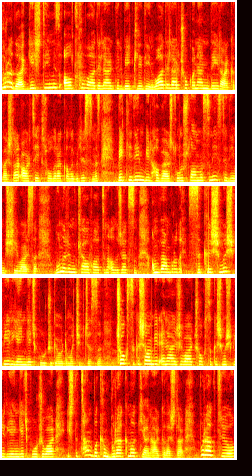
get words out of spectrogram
Burada geçtiğimiz altılı vadelerdir beklediğin. Vadeler çok önemli değil arkadaşlar. Artı eksi olarak alabilirsiniz. Beklediğin bir haber, sonuçlanmasını istediğin bir şey varsa bunların mükafatını alacaksın. Ama ben burada sıkışmış bir yengeç burcu gördüm açıkçası. Çok sıkışan bir enerji var, çok sıkışmış bir yengeç burcu var. İşte tam bakın bırakmak yani arkadaşlar. Bırak diyor.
